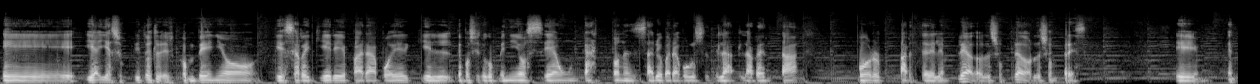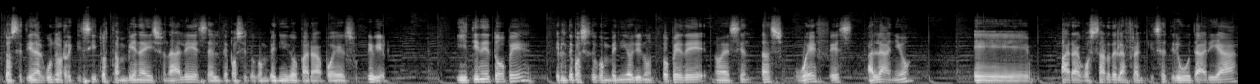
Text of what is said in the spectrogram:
eh, y haya suscrito el convenio que se requiere para poder que el depósito convenido sea un gasto necesario para producir la, renta por parte del empleador, de su empleador, de su empresa. Eh, entonces tiene algunos requisitos también adicionales el depósito convenido para poder suscribirlo. Y tiene tope, el depósito convenido tiene un tope de 900 UFs al año eh, para gozar de la franquicia tributaria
